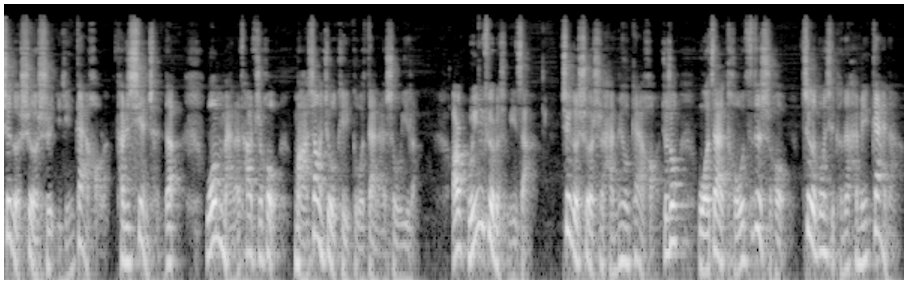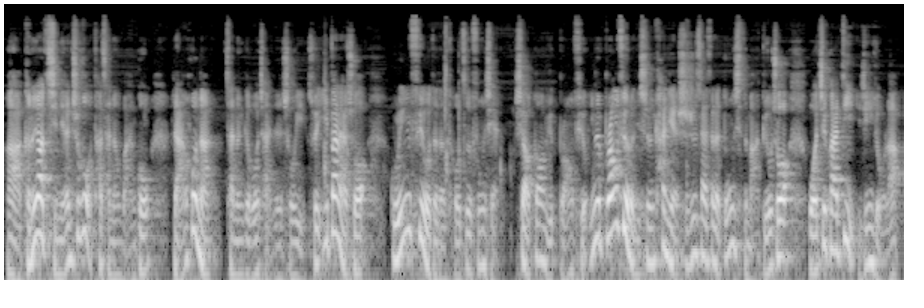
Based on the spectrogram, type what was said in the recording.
这个设施已经盖好了，它是现成的，我买了它之后，马上就可以给我带来收益了。而 Greenfield 什么意思啊？这个设施还没有盖好，就说我在投资的时候。这个东西可能还没盖呢，啊，可能要几年之后它才能完工，然后呢才能给我产生收益。所以一般来说，greenfield 的投资风险是要高于 brownfield，因为 brownfield 你是能看见实实在在的东西的嘛。比如说我这块地已经有了，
